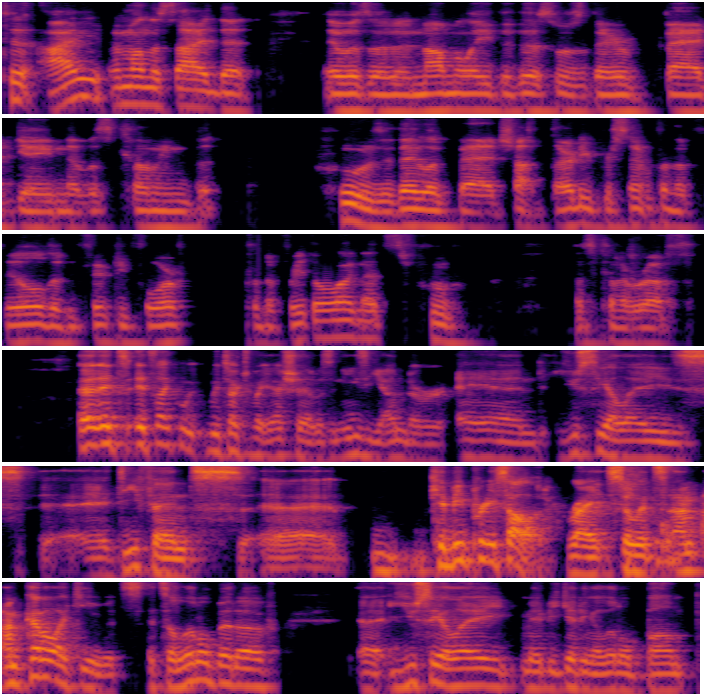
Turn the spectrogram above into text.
to, I am on the side that it was an anomaly that this was their bad game that was coming, but who did they look bad? Shot 30% from the field and 54 from the free throw line. That's whew, that's kind of rough. And it's it's like we, we, talked about yesterday. It was an easy under, and UCLA's uh, defense uh, can be pretty solid, right? So it's I'm, I'm kind of like you. It's it's a little bit of uh, UCLA maybe getting a little bump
